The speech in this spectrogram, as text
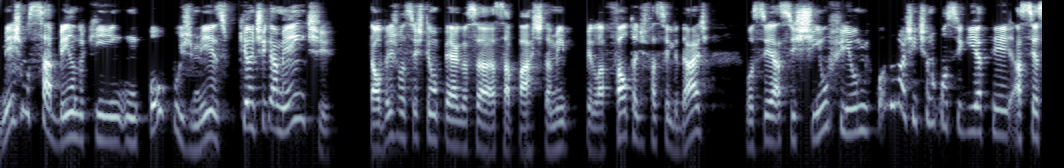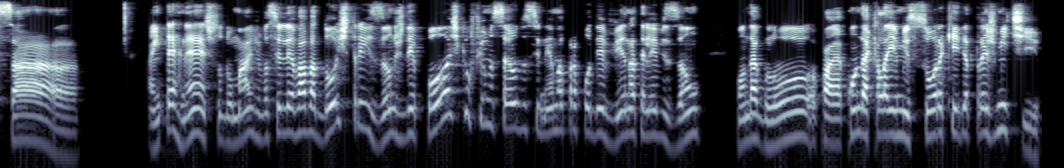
mesmo sabendo que em, em poucos meses, porque antigamente, talvez vocês tenham pego essa, essa parte também pela falta de facilidade, você assistia um filme quando a gente não conseguia ter acessar a internet e tudo mais, você levava dois, três anos depois que o filme saiu do cinema para poder ver na televisão quando a Globo, quando aquela emissora queria transmitir.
